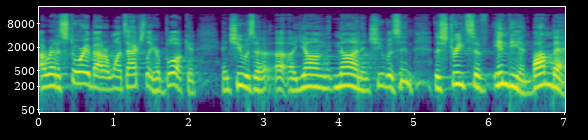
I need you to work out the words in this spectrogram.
I read a story about her once, actually, her book, and, and she was a, a, a young nun, and she was in the streets of India, in Bombay.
